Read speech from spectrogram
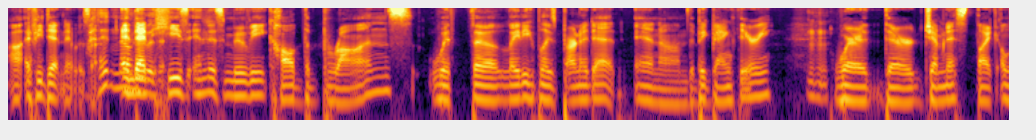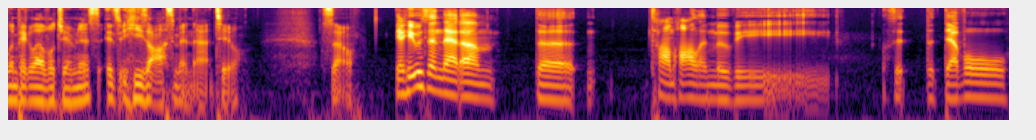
Uh, if he didn't, it was. I didn't know and he then he's in this movie called The Bronze with the lady who plays Bernadette in um, The Big Bang Theory, Mhm. where they're gymnasts, like Olympic level gymnasts. It's he's awesome in that too. So Yeah, he was in that um the Tom Holland movie. It The Devil?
